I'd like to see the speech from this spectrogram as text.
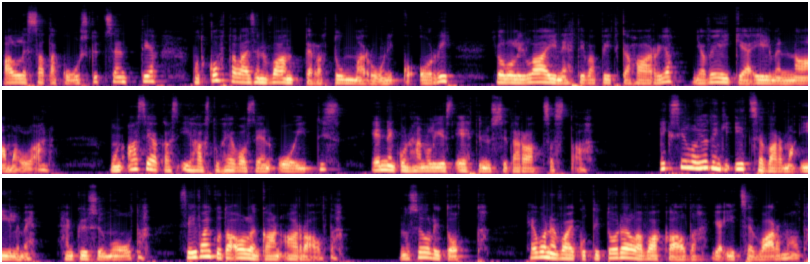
alle 160 senttiä, mutta kohtalaisen vanttera tummaruunikko ori, jolla oli lainehtiva pitkä harja ja veikeä ilme naamallaan. Mun asiakas ihastui hevoseen oitis, ennen kuin hän oli edes ehtinyt sitä ratsastaa. Eikö sillä ole jotenkin itsevarma ilme? Hän kysyi multa. Se ei vaikuta ollenkaan aralta. No se oli totta. Hevonen vaikutti todella vakaalta ja itsevarmalta.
